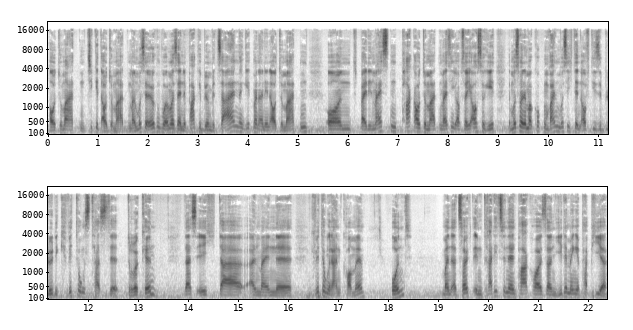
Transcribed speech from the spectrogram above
Automaten, Ticketautomaten. Man muss ja irgendwo immer seine Parkgebühren bezahlen, dann geht man an den Automaten und bei den meisten Parkautomaten, weiß nicht, ob es euch auch so geht, da muss man immer gucken, wann muss ich denn auf diese blöde Quittungstaste drücken, dass ich da an meine Quittung rankomme und man erzeugt in traditionellen Parkhäusern jede Menge Papier,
